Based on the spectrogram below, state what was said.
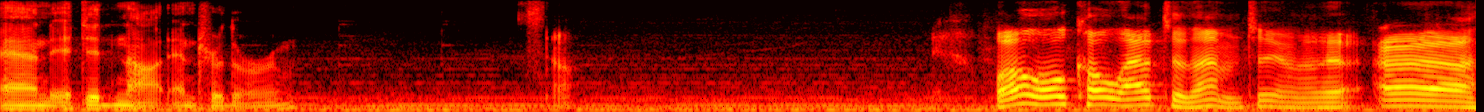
and it did not enter the room. Well, I'll call out to them too. Uh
